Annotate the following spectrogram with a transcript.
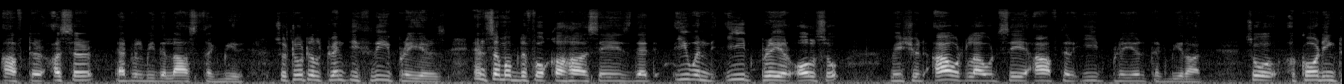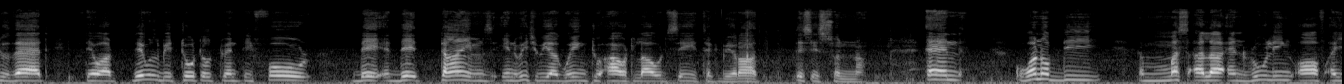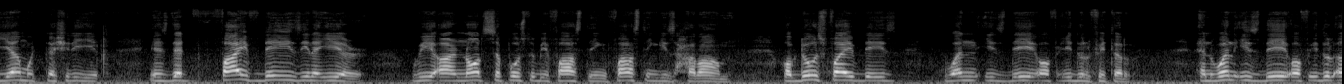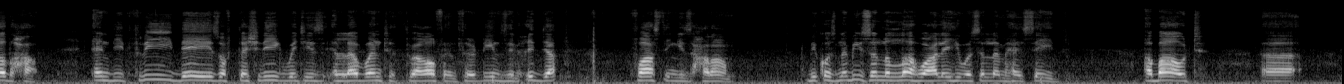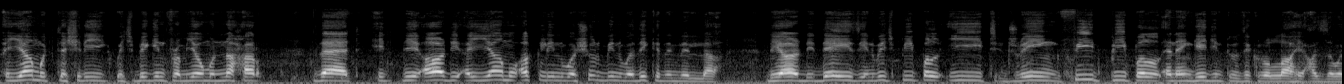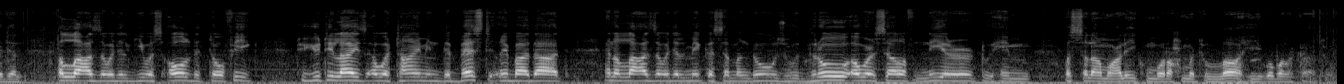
after Asr, that will be the last takbir. So total 23 prayers. And some of the fuqaha says that even the Eid prayer also, we should out loud say after Eid prayer takbirat. So according to that, there are there will be total 24 day, day times in which we are going to out loud say takbirat. This is sunnah. And one of the mas'ala and ruling of ayyamut tashriq is that five days in a year we are not supposed to be fasting. Fasting is haram. Of those five days one is day of Eid al-Fitr and one is day of Eid al-Adha and the three days of Tashriq which is 11th 12th and 13th Zil-Hijjah fasting is haram. Because Nabi sallallahu alayhi wasallam has said about uh, Ayyam al-Tashriq which begin from Yawm al-Nahar that it, they are the ayyamu aklin wa shurbin wa dhikrin lillah. They are the days in which people eat, drink, feed people and engage into zikrullah azza wa jal. Allah azza wa jal give us all the tawfiq to utilize our time in the best ibadat and Allah azza wa jal make us among those who draw ourselves nearer to Him. Wassalamu alaikum wa rahmatullahi wa barakatuh.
